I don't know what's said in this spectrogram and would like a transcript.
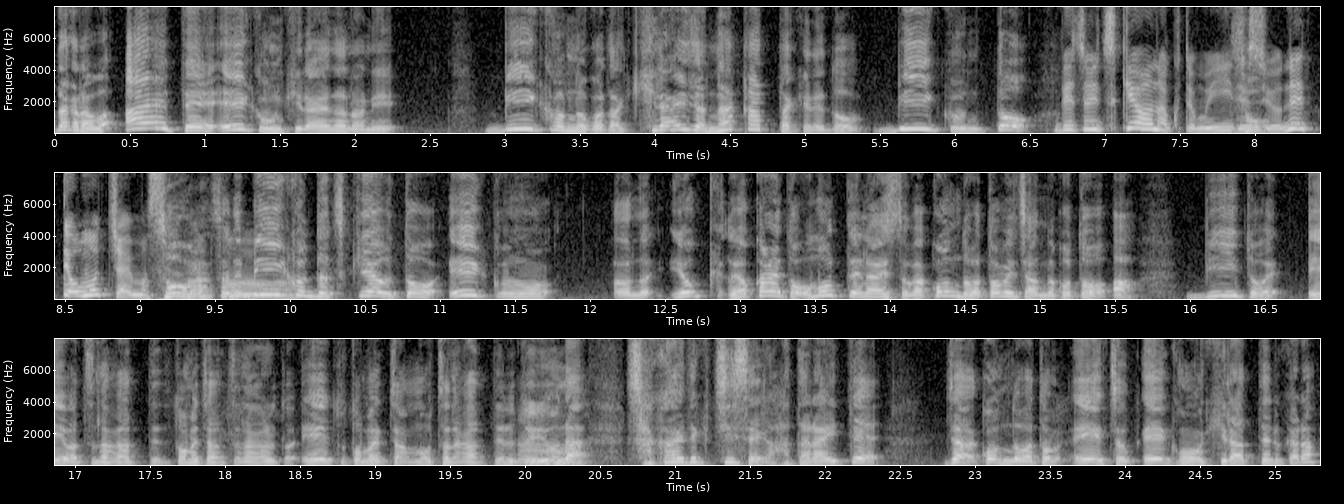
だからあえて A 君嫌いなのに B 君のことは嫌いじゃなかったけれど B 君とー別に付き合わなくてもいいですよねって思っちゃいますよね。そうなんです。それで B 君と付き合うと A 君をあのよよかれと思ってない人が今度はとめちゃんのことをあ B と A はつながっててとめちゃんつながると A ととめちゃんもつながってるというような社会的知性が働いてじゃあ今度はと A, ちょ A 君を嫌ってるから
